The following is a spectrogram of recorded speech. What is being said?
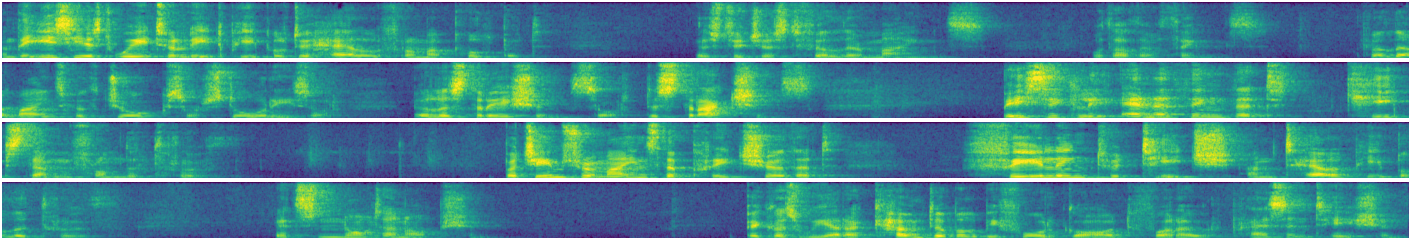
And the easiest way to lead people to hell from a pulpit is to just fill their minds with other things. Fill their minds with jokes or stories or illustrations or distractions. Basically, anything that keeps them from the truth. But James reminds the preacher that failing to teach and tell people the truth, it's not an option. Because we are accountable before God for our presentation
